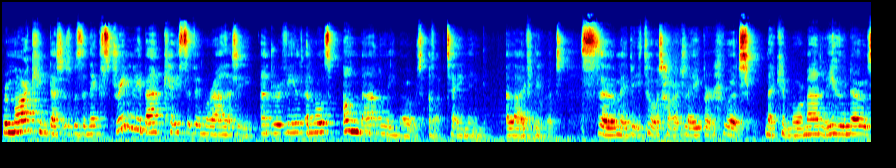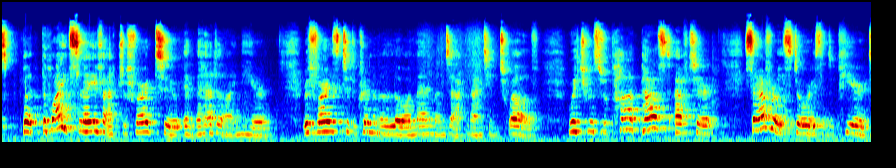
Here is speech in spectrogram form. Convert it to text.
remarking that it was an extremely bad case of immorality and revealed a most unmanly mode of obtaining a livelihood. So maybe he thought hard labour would make him more manly, who knows. But the White Slave Act referred to in the headline here refers to the Criminal Law Amendment Act 1912, which was passed after several stories that appeared,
